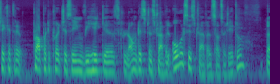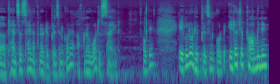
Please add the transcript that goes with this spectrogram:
সেক্ষেত্রে property purchasing vehicles long distance travel overseas travels also যেহেতু ক্যান্সার সাইন আপনার রিপ্রেজেন্ট করে, আপনার ওয়াটার সাইন ওকে এগুলো রিপ্রেজেন্ট করবে। এটা হচ্ছে প্রমিনেন্ট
